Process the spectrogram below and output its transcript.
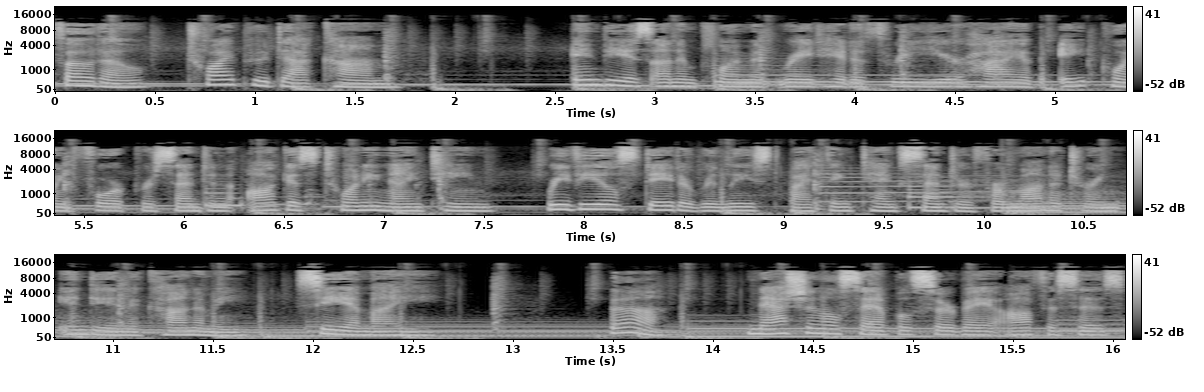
Photo, Twaipu.com. India's unemployment rate hit a three year high of 8.4% in August 2019, reveals data released by think tank Center for Monitoring Indian Economy, CMIE. The National Sample Survey Office's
